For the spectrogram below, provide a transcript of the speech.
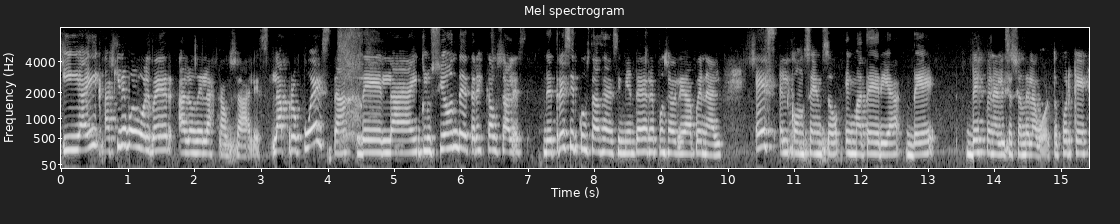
Y ahí, aquí debo volver a lo de las causales. La propuesta de la inclusión de tres causales, de tres circunstancias de simiente de responsabilidad penal, es el consenso en materia de despenalización del aborto. Porque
